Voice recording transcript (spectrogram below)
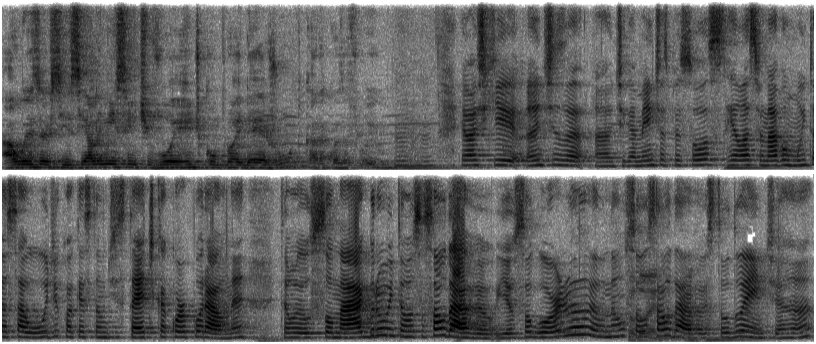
ao exercício e ela me incentivou e a gente comprou a ideia junto, cara, a coisa fluiu. Eu acho que antes, antigamente, as pessoas relacionavam muito a saúde com a questão de estética corporal, né? Então, eu sou magro, então eu sou saudável. E eu sou gordo, eu não Tô sou doente, saudável, estou doente. aham.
